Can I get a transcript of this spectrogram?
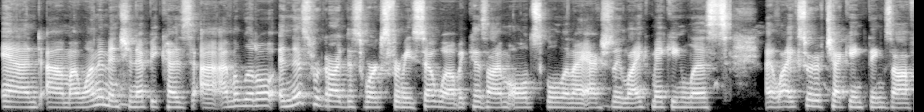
And um, I want to mention it because uh, I'm a little, in this regard, this works for me so well because I'm old school and I actually like making lists. I like sort of checking things off.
